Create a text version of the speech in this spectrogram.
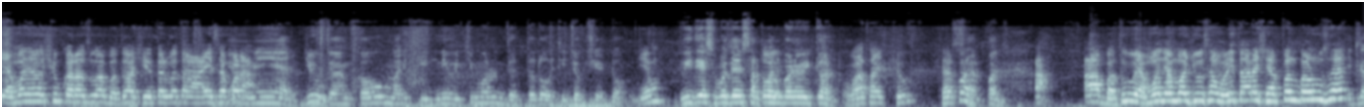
એમાં શું કરા છું આ બધું આ ક્ષેત્ર બધા આ છે પણ જીવ. તો એમ કહું, મારી કિડની વેચી મારું જતો રહો થી. એમ? વિદેશ બધે સરપંચ બન્યો વાત થાય શું? સરપંચ? સરપંચ. આ- બધું એમાં જ એમાં જોયું છે વળી તારે સરપંચ બનવું છે.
